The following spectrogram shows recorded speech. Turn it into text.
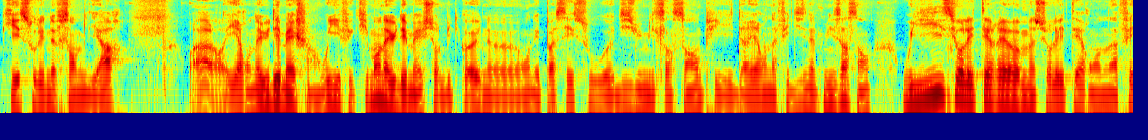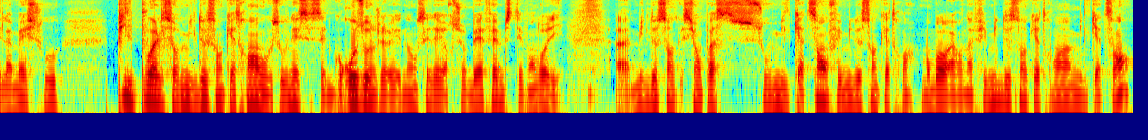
qui est sous les 900 milliards alors hier on a eu des mèches, hein. oui effectivement on a eu des mèches sur le Bitcoin, euh, on est passé sous 18 euh, 500, puis derrière on a fait 19 500. Oui sur l'Ethereum, sur l'Ether on a fait la mèche sous pile poil sur 1280, vous vous souvenez c'est cette grosse zone, je l'avais annoncé d'ailleurs sur BFM, c'était vendredi. 1200, euh, si on passe sous 1400 on fait 1280. Bon bon on a fait 1280, 1400,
